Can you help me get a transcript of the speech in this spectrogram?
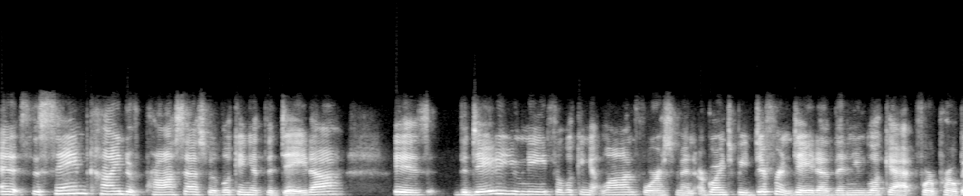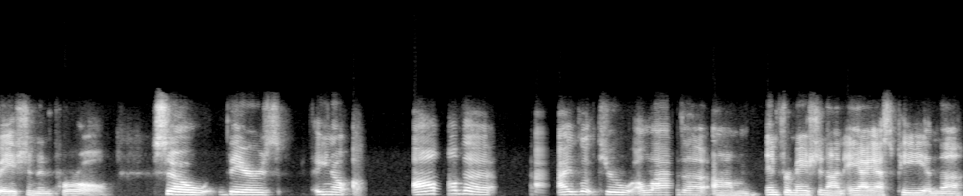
And it's the same kind of process with looking at the data is the data you need for looking at law enforcement are going to be different data than you look at for probation and parole. So there's, you know, all the, I looked through a lot of the um, information on AISP and the,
